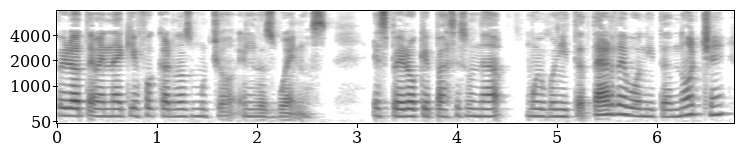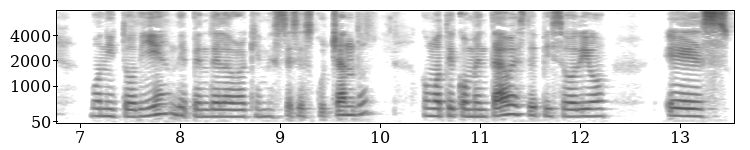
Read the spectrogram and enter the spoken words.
pero también hay que enfocarnos mucho en los buenos. Espero que pases una muy bonita tarde, bonita noche, bonito día, depende de la hora que me estés escuchando. Como te comentaba, este episodio es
